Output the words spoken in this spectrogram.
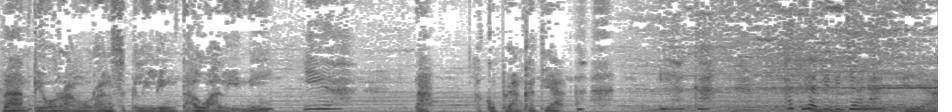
Nanti orang-orang sekeliling tahu hal ini. Iya. Nah, aku berangkat ya. Iya, Kak. Hati-hati di jalan. Iya.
